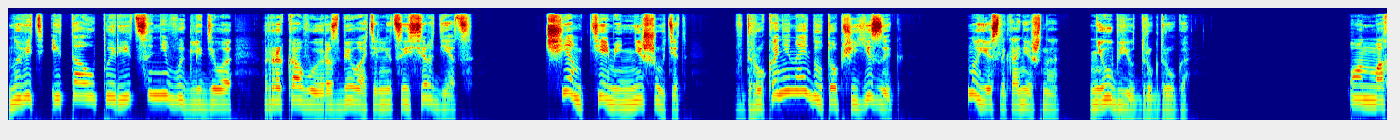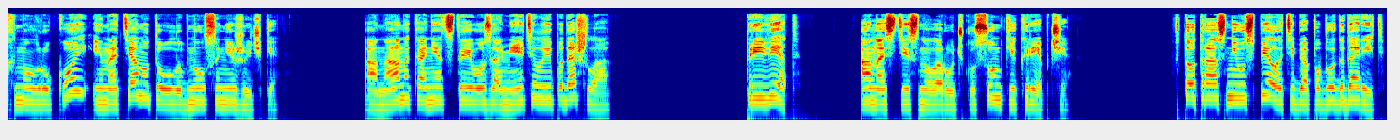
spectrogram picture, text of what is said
Но ведь и та упырица не выглядела роковой разбивательницей сердец. Чем темень не шутит? Вдруг они найдут общий язык? Ну, если, конечно, не убьют друг друга. Он махнул рукой и натянуто улыбнулся Нежичке. Она, наконец-то, его заметила и подошла. «Привет!» Она стиснула ручку сумки крепче. В тот раз не успела тебя поблагодарить.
